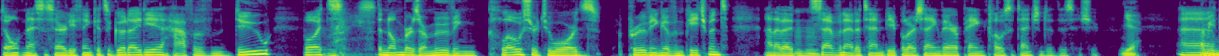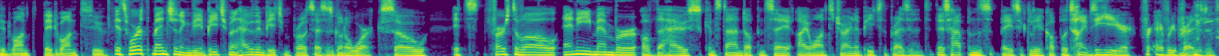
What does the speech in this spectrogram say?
don't necessarily think it's a good idea. Half of them do, but the numbers are moving closer towards approving of impeachment. And about Mm-hmm. seven out of ten people are saying they are paying close attention to this issue. Yeah. I Um, mean, they'd want they'd want to. It's worth mentioning the impeachment, how the impeachment process is going to work. So it's first of all, any member of the House can stand up and say, I want to try and impeach the president. This happens basically a couple of times a year for every president,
